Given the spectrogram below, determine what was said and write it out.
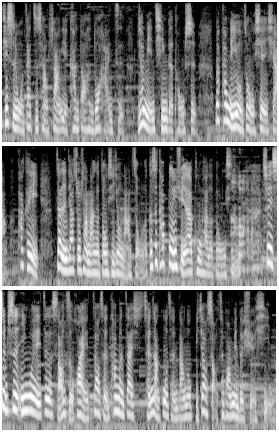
其实我在职场上也看到很多孩子比较年轻的同事，那他们也有这种现象，他可以在人家桌上拿个东西就拿走了，可是他不允许人家碰他的东西，所以是不是因为这个少子化也造成他们在成长过程当中比较少这方面的学习呢？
